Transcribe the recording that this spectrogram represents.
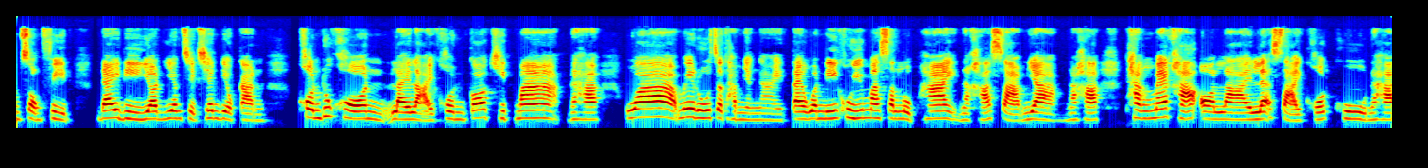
ำส่งฟีดได้ดียอดเยี่ยมเช็คเช่นเดียวกัน คนทุกคนหลายๆ คนก็คิดมากนะคะ ว่าไม่รู้จะทำยังไง แต่วันนี้ครูยุมาสรุปให้นะคะ 3 อย่างนะคะทั้งแม่ค้าออนไลน์ และสายโค้ดครูนะคะ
